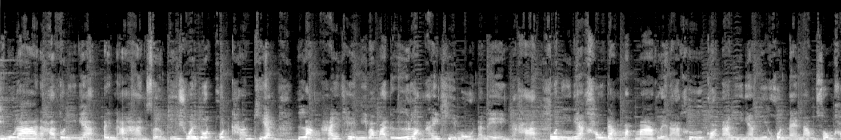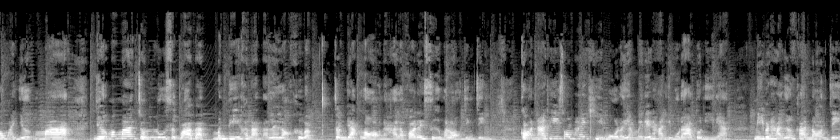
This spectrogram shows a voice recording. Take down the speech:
อิมูรานะคะตัวนี้เนี่ยเป็นอาหารเสริมที่ช่วยลดผลข้างเคียง หลังให้เคมีบำบัดหรือหลังให้คีโมนั่นเองนะคะ ตัวนี้เนี่ยเขาดังมากๆเลยนะ คือก่อนหน้านี้เนี่ยมีคนแนะนำส้มเข้ามาเยอะมาก เยอะมากๆจนรู้สึกว่าแบบมันดีขนาดนั้นเลยเหรอคือแบบจนอยากลองนะคะ แล้วก็ได้ซื้อมาลองจริง ๆ ก่อนหน้าที่ส้มให้คีโม แล้วยังไม่ได้ทานอิมูราตัวนี้เนี่ย มีปัญหาเรื่องการนอนจริง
